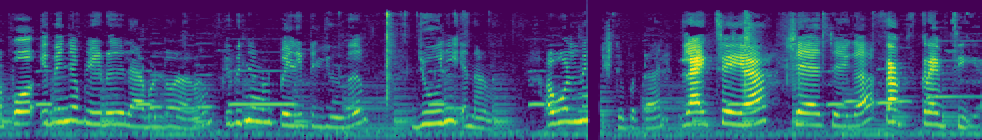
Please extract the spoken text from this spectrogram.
അപ്പോ ഇതിന്റെ പേര് ലാബൻഡോർ ആണ്. ഇത് ഞങ്ങൾ പേരിട്ടിരിക്കുന്നത് ജൂനി എന്നാണ്. അപ്പോൾ ഇഷ്ടപ്പെട്ടാൽ ലൈക്ക് ചെയ്യുക ഷെയർ ചെയ്യുക സബ്സ്ക്രൈബ് ചെയ്യുക.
